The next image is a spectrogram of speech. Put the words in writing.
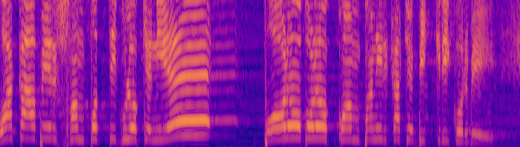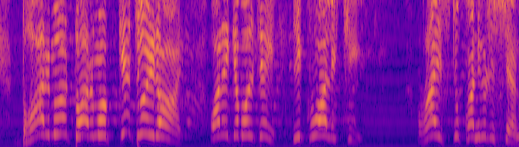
ওয়াকাপের সম্পত্তিগুলোকে নিয়ে বড় বড় কোম্পানির কাছে বিক্রি করবে। ধর্ম ধর্ম কিছুই নয়। অনেকে বলছে ইকুয়ালিটি রাইস টু কনস্টিটিউশন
